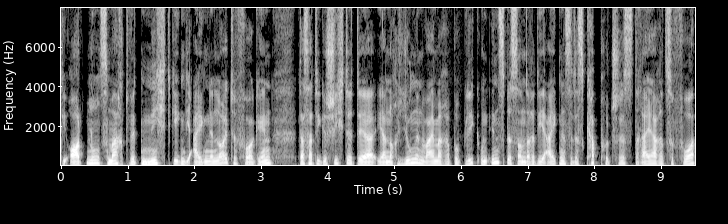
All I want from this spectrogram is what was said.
Die Ordnungsmacht wird nicht gegen die eigenen Leute vorgehen. Das hat die Geschichte der ja noch jungen Weimarer Republik und insbesondere die Ereignisse des Kapp-Putsches drei Jahre zuvor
